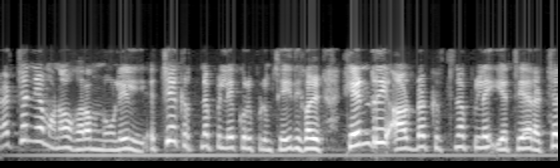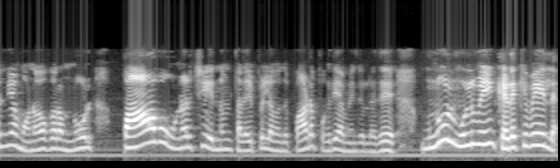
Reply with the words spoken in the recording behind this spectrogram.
ரட்சண்ய மனோகரம் நூலில் எச். ஏ. கிருஷ்ணப்பிள்ளை குறிப்பிடும் செய்திகள். ஹென்றி ஆர்டர் கிருஷ்ணப்பிள்ளை இயற்றிய ரட்சண்ய மனோகரம் நூல் பாவ உணர்ச்சி என்னும் தலைப்பில் நமது பாடப்பகுதி அமைந்துள்ளது. நூல் முழுமையும் கிடைக்கவே இல்லை.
